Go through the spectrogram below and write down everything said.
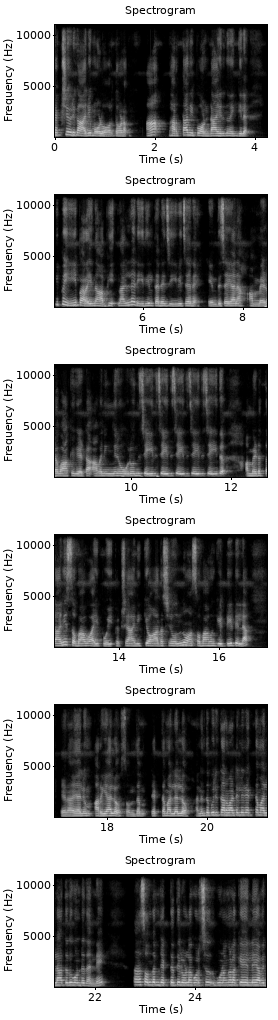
പക്ഷെ ഒരു കാര്യം മോൾ ഓർത്തോണം. ആ ഭർത്താവ് ഇപ്പോൾ ഉണ്ടായിരുന്നുവെങ്കിൽ ഇപ്പൊ ഈ പറയുന്ന അഭി നല്ല രീതിയിൽ തന്നെ ജീവിച്ചേനെ. എന്ത് ചെയ്യാനാ? അമ്മയുടെ വാക്ക് കേട്ട അവൻ ഇങ്ങനെ ഓരോന്ന് ചെയ്ത് ചെയ്ത് ചെയ്ത് ചെയ്ത് ചെയ്ത് അമ്മയുടെ തനി സ്വഭാവമായി പോയി പക്ഷെ അനിക്കോ ആദർശനോ ഒന്നും ആ സ്വഭാവം കിട്ടിയിട്ടില്ല. ഏതായാലും അറിയാലോ സ്വന്തം രക്തമല്ലല്ലോ. അനന്തപുരി തറവാട്ടിലെ രക്തമല്ലാത്തത് കൊണ്ട് തന്നെ സ്വന്തം രക്തത്തിലുള്ള കുറച്ച് ഗുണങ്ങളൊക്കെ അല്ലേ അവൻ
